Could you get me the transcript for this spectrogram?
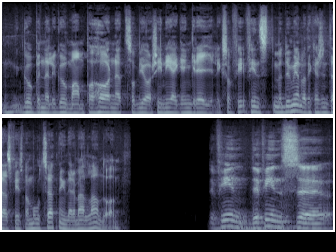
gubben eller gumman på hörnet som gör sin egen grej. Liksom. Finns, men du menar att det kanske inte ens finns någon motsättning däremellan då? Det, fin det finns eh,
